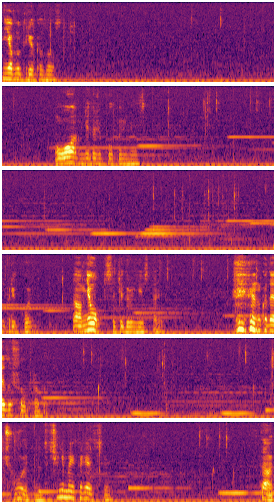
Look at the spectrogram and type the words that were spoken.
Я внутри оказался. О, меня даже пол поменялся. Ну, прикольно. А, у меня окна, кстати, другие стали. ну, куда я зашел, правда. Это? Ну, зачем мне мои коллекции? Так.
